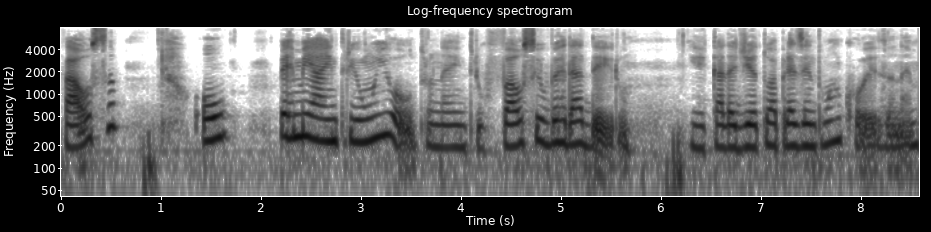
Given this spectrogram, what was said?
falsa ou permear entre um e outro, né? Entre o falso e o verdadeiro. E cada dia tu apresenta uma coisa, né?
